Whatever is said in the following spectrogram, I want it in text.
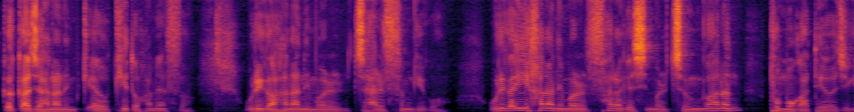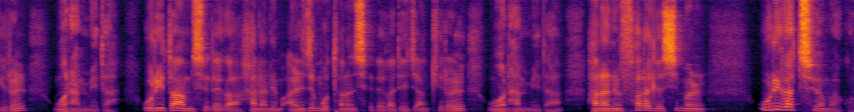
끝까지 하나님 깨어 기도하면서 우리가 하나님을 잘 섬기고 우리가 이 하나님을 살아계심을 증거하는 부모가 되어지기를 원합니다. 우리 다음 세대가 하나님 알지 못하는 세대가 되지 않기를 원합니다. 하나님 살아계심을 우리가 체험하고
